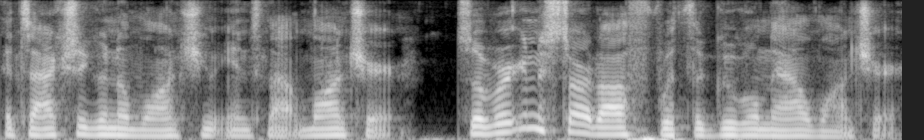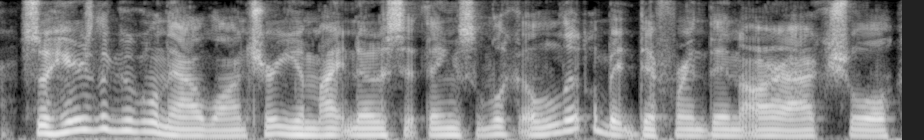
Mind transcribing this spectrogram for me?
it's actually going to launch you into that launcher. So we're going to start off with the Google Now launcher. So here's the Google Now launcher. You might notice that things look a little bit different than our actual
